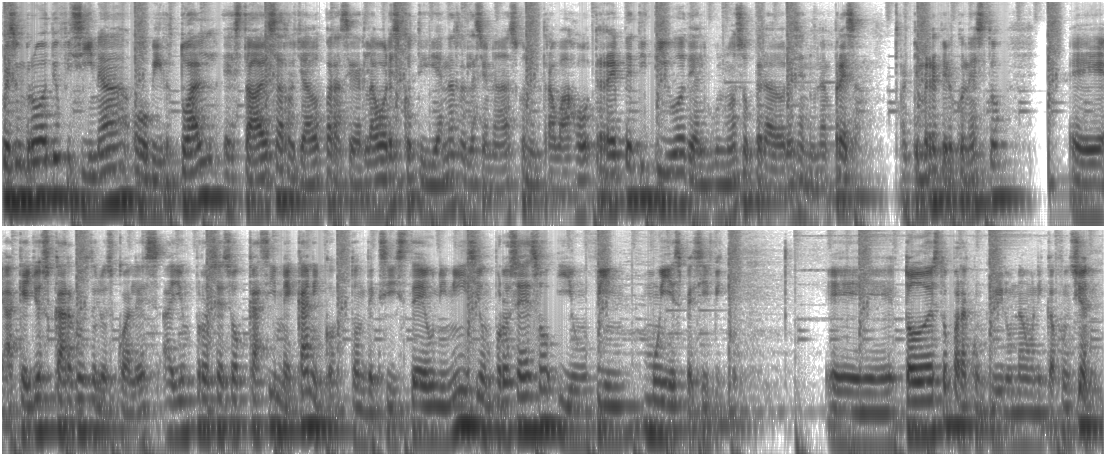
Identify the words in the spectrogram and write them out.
Pues un robot de oficina o virtual está desarrollado para hacer labores cotidianas relacionadas con el trabajo repetitivo de algunos operadores en una empresa. ¿A qué me refiero con esto? Eh, aquellos cargos de los cuales hay un proceso casi mecánico, donde existe un inicio, un proceso y un fin muy específico. Eh, todo esto para cumplir una única función.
